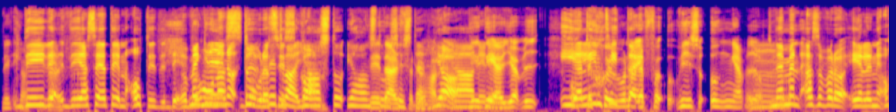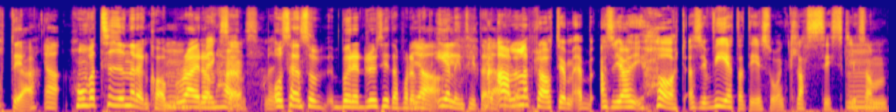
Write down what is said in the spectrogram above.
Det är klart Det är, det, jag säger att det är en 80, det, Men hon grejen har du, stora du vad, syskon. jag har, sto, jag har en stor syster. har Ja, det. Är det, Jag, vi, Elin 87 tittade är för, vi är så unga vi är Mm. 87. Nej men alltså vadå, Elin är 80 ja. Ja. Hon var 10 när den kom, Mm, right on her. sense, Och sen så började du titta på den för att Ja. Elin tittade Men på alla den. pratar ju om, alltså jag har hört, alltså jag vet att det är så en klassisk Mm. liksom,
